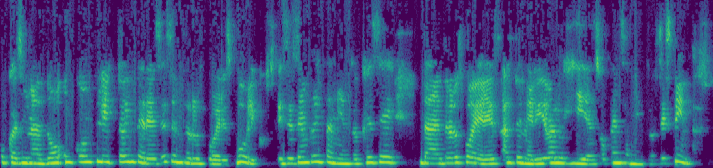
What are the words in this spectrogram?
ocasionando un conflicto de intereses entre los poderes públicos. Es ese enfrentamiento que se da entre los poderes al tener ideologías o pensamientos distintos.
